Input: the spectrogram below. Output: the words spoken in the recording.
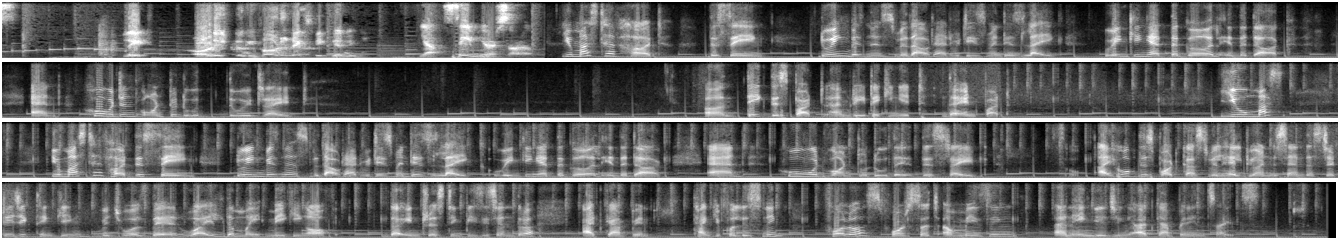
Right? Already looking forward to next week, Devleena. Yeah, same here, Saurabh. You must have heard the saying doing business without advertisement is like winking at the girl in the dark. And who wouldn't want to do, do it right? Uh, take this part, I'm retaking it, the end part. You must you must have heard this saying doing business without advertisement is like winking at the girl in the dark. And who would want to do the, this, right? So, I hope this podcast will help you understand the strategic thinking which was there while the ma- making of the interesting PC Chandra ad campaign. Thank you for listening. Follow us for such amazing and engaging ad campaign insights.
